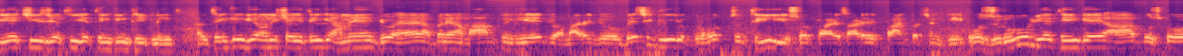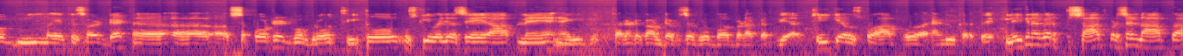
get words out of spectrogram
ये चीज़ जो थी, ये थिंकिंग ठीक नहीं थी। थिंकिंग ये होनी चाहिए थी कि हमें जो है अपने अमाम के लिए, जो हमारे जो बेसिकली जो ग्रोथ थी इस वक्त साढ़े पाँच परसेंट की, वो ज़रूर ये थी कि आप उसको एक डेट सपोर्टेड वो ग्रोथ थी। तो उसकी वजह से आपने करंट अकाउंट डेफिसिट को बहुत बड़ा कर दिया। ठीक है, उसको आप हैंडल करते। लेकिन अगर सात परसेंट आपका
